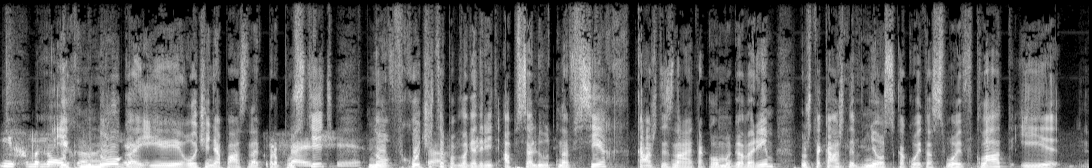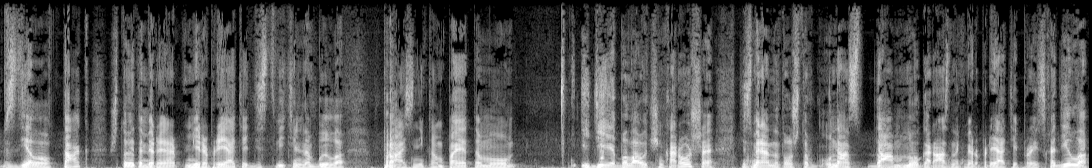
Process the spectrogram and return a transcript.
Их много. их много И очень опасно пропустить. Но хочется Да. поблагодарить абсолютно всех. Каждый знает, о ком мы говорим, потому что каждый внес какой-то свой вклад и сделал так, что это меро- мероприятие действительно было праздником. Поэтому Идея была очень хорошая, несмотря на то, что у нас, да, много разных мероприятий происходило,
